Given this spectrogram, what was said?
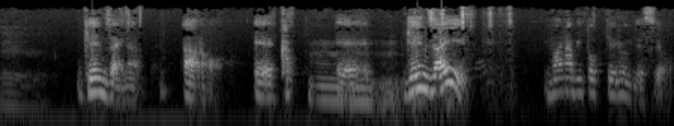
うん。現在な、あの、えーかうんえー現在、学び取ってるんですよ。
